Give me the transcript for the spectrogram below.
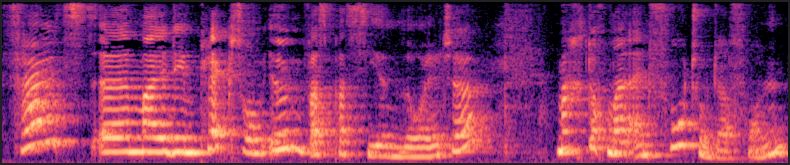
falls äh, mal dem Plektrum irgendwas passieren sollte, mach doch mal ein Foto davon,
